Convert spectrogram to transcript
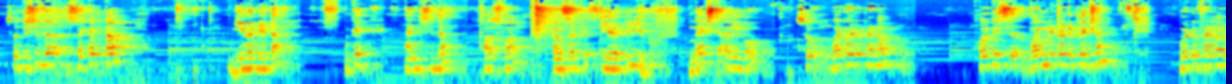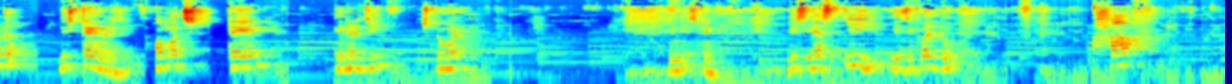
So this is the second term given data okay? And this is the first one. Concept is clear to you. Next i will go. So what we have to find out for this uh, 1 meter deflection? We have to find out the the strain energy. How much strain energy stored in the spring? This SE is equal to half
